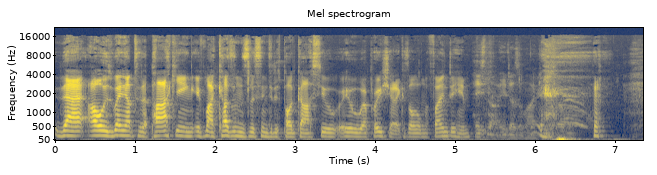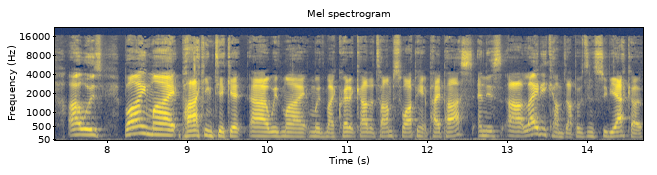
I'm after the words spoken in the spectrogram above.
that I was went up to the parking. If my cousin's listening to this podcast, he'll, he'll appreciate it because I was on the phone to him. He's not. He doesn't like it. I was buying my parking ticket uh, with my with my credit card at the time, swiping at PayPass, and this uh, lady comes up. It was in Subiaco.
